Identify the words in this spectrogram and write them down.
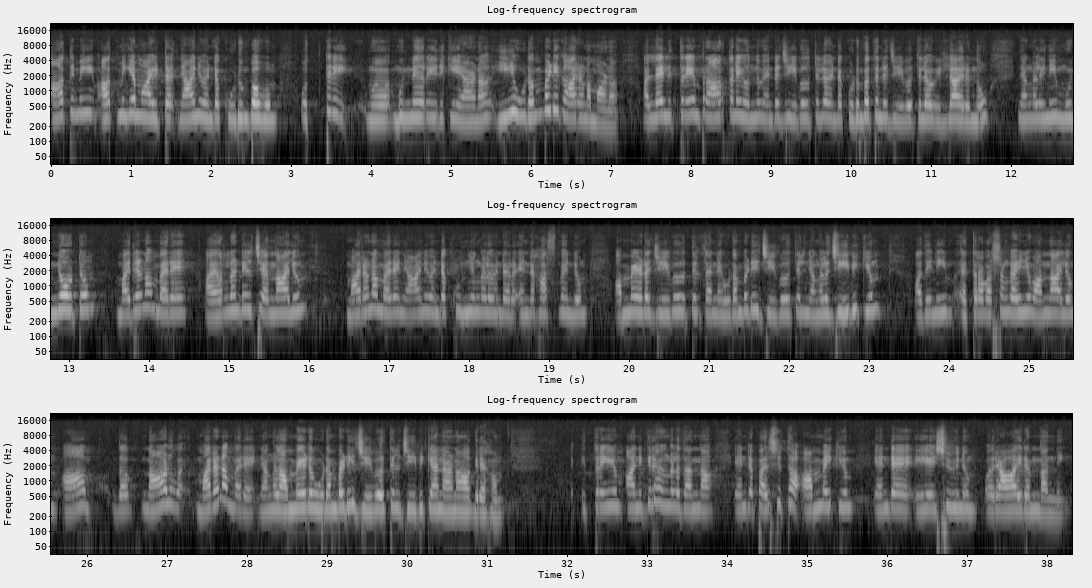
ആത്മീ ആത്മീയ ആത്മീയമായിട്ട് ഞാനും എന്റെ കുടുംബവും ഒത്തിരി മുന്നേറിയിരിക്കുകയാണ്. ഈ ഉടമ്പടി കാരണമാണ്. അല്ലെങ്കിൽ ഇത്രയും പ്രാർത്ഥനയൊന്നും എന്റെ ജീവിതത്തിലോ എന്റെ കുടുംബത്തിന്റെ ജീവിതത്തിലോ ഇല്ലായിരുന്നു. ഞങ്ങൾ ഇനി മുന്നോട്ടും മരണം വരെ അയർലൻഡിൽ ചെന്നാലും മരണം വരെ ഞാനും എന്റെ കുഞ്ഞുങ്ങളും എന്റെ എന്റെ ഹസ്ബൻഡും അമ്മയുടെ ജീവിതത്തിൽ തന്നെ ഉടമ്പടി ജീവിതത്തിൽ ഞങ്ങൾ ജീവിക്കും. അതിനിയും എത്ര വർഷം കഴിഞ്ഞ് വന്നാലും ആ നാൾ മരണം വരെ ഞങ്ങൾ അമ്മയുടെ ഉടമ്പടി ജീവിതത്തിൽ ജീവിക്കാനാണ് ആഗ്രഹം. ഇത്രയും അനുഗ്രഹങ്ങൾ തന്ന എന്റെ പരിശുദ്ധ അമ്മയ്ക്കും എന്റെ യേശുവിനും ഒരായിരം നന്ദി.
